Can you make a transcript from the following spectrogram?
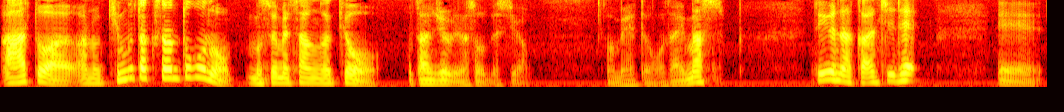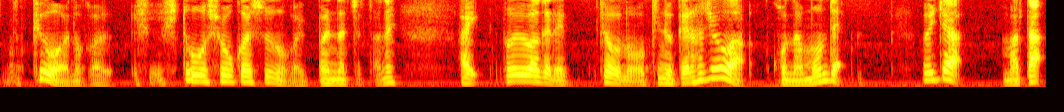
ああとは、あの、キムタクさんとこの娘さんが今日お誕生日だそうですよ。おめでとうございます。っていうような感じで、えー、今日はなんか人を紹介するのがいっぱいになっちゃったね。はい。というわけで今日の起き抜けラジオはこんなもんで。それじゃあまた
